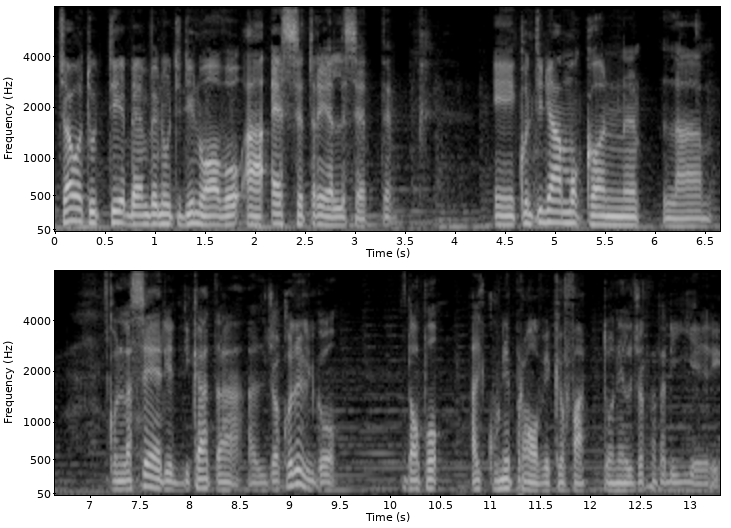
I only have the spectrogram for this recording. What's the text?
Ciao a tutti e benvenuti di nuovo a S3L7 e continuiamo con la, con la serie dedicata al gioco del Go dopo alcune prove che ho fatto nella giornata di ieri.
